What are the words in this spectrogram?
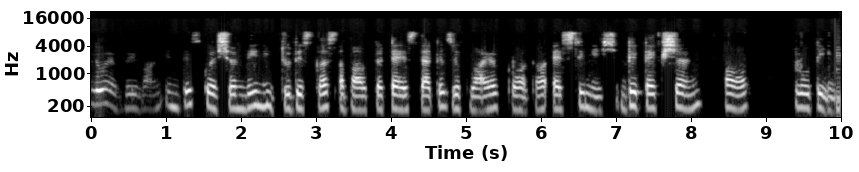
Hello everyone. In this question, we need to discuss about the test that is required for the estimation detection of protein.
